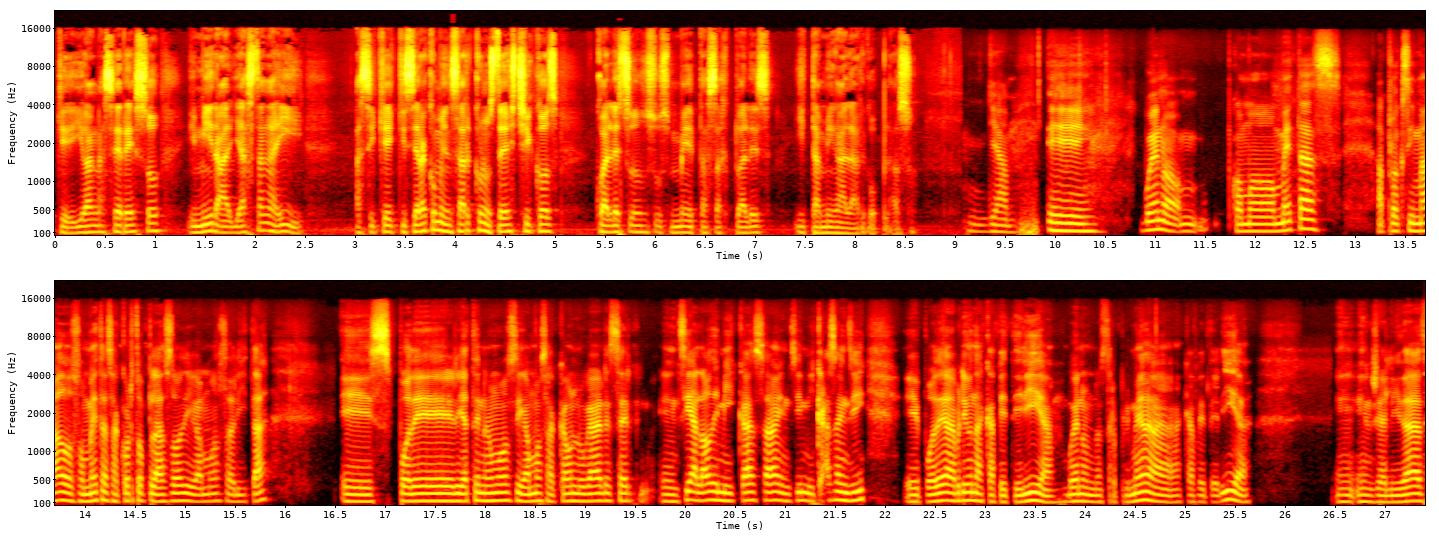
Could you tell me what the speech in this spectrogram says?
que iban a hacer eso y mira, ya están ahí. Así que quisiera comenzar con ustedes chicos, cuáles son sus metas actuales y también a largo plazo. Ya, eh, bueno, como metas aproximados o metas a corto plazo, digamos ahorita, es poder, ya tenemos, digamos, acá un lugar ser, en sí, al lado de mi casa, en sí, mi casa en sí, eh, poder abrir una cafetería. Bueno, nuestra primera cafetería, en, en, realidad.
